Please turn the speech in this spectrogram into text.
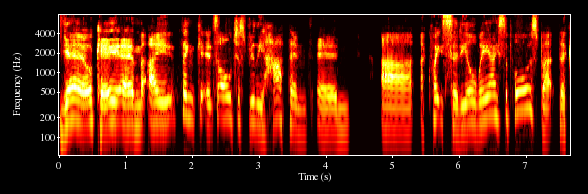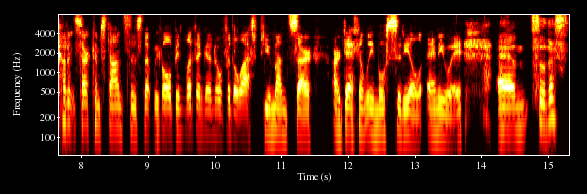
Yeah, okay. Um, I think it's all just really happened in a, a quite surreal way, I suppose. But the current circumstances that we've all been living in over the last few months are are definitely most surreal anyway. Um, so this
